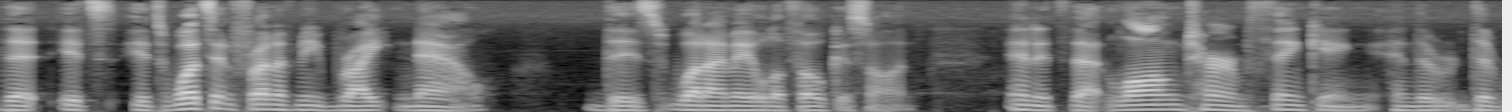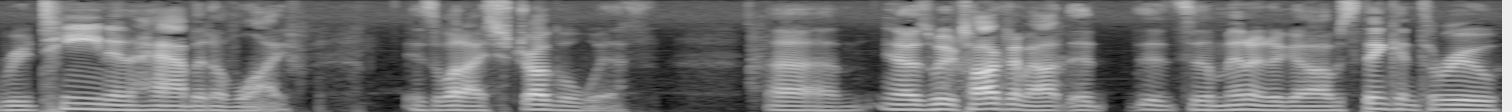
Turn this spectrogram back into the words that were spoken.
that it's it's what's in front of me right now is what I'm able to focus on, and it's that long term thinking and the the routine and habit of life is what I struggle with. Um, you know, as we were talking about it, it's a minute ago, I was thinking through.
